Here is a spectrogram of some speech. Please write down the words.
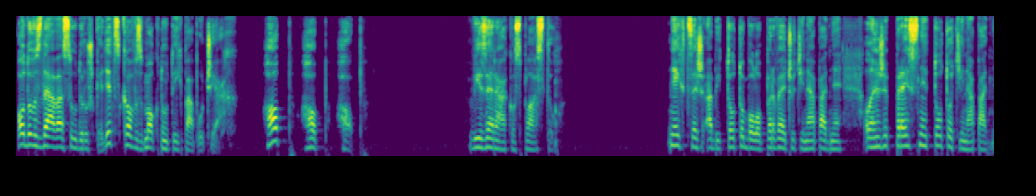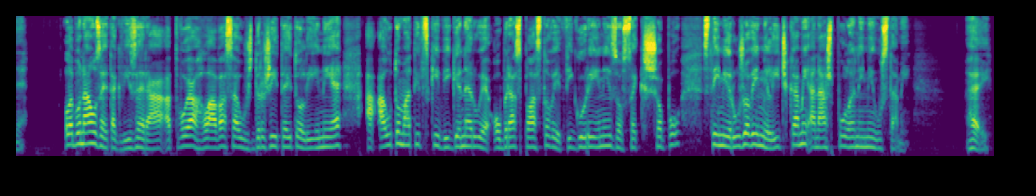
Odovzdáva súdružke decko v zmoknutých papučiach. Hop, hop, hop. Vyzerá ako z plastu. Nechceš, aby toto bolo prvé, čo ti napadne, lenže presne toto ti napadne – lebo naozaj tak vyzerá a tvoja hlava sa už drží tejto línie a automaticky vygeneruje obraz plastovej figuríny zo sex shopu s tými rúžovými líčkami a našpúlenými ústami. Hej,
